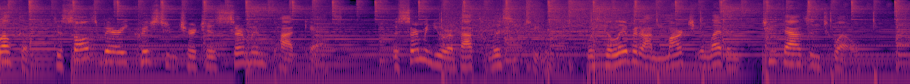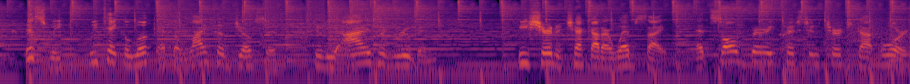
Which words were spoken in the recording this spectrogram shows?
Welcome to Salisbury Christian Church's Sermon Podcast. The sermon you are about to listen to was delivered on March 11, 2012. This week, we take a look at the life of Joseph through the eyes of Reuben. Be sure to check out our website at salisburychristianchurch.org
